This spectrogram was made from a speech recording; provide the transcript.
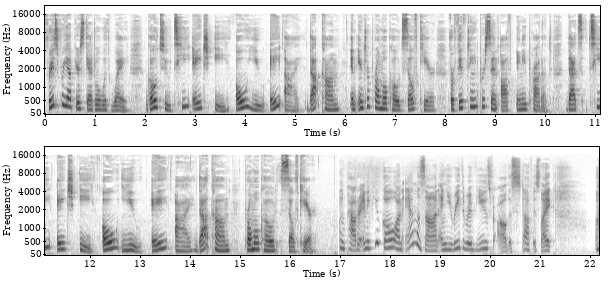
Frizz free up your schedule with Ouai. Go to T H E O U A I dot com and enter promo code self care for 15% off any product. That's T H E O U A I dot com, promo code self care. Powder. And if you go on Amazon and you read the reviews for all this stuff, it's like, uh,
